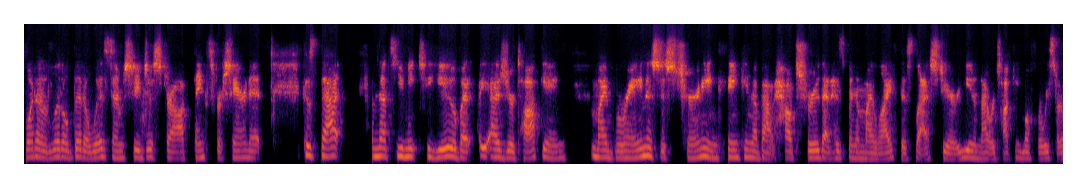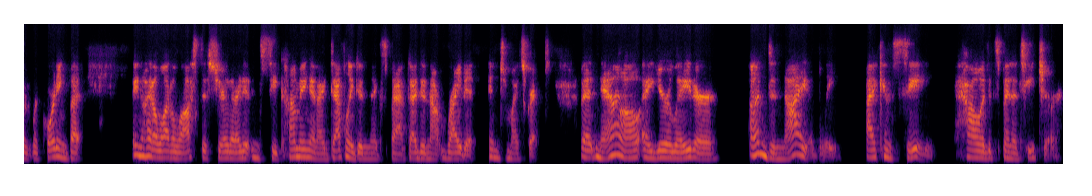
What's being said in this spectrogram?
what a little bit of wisdom she just dropped. Thanks for sharing it. Because that, and that's unique to you. But as you're talking, my brain is just churning, thinking about how true that has been in my life this last year. You and I were talking before we started recording, but you know, I had a lot of loss this year that I didn't see coming and I definitely didn't expect. I did not write it into my script. But now, a year later, undeniably, I can see how it's been a teacher.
